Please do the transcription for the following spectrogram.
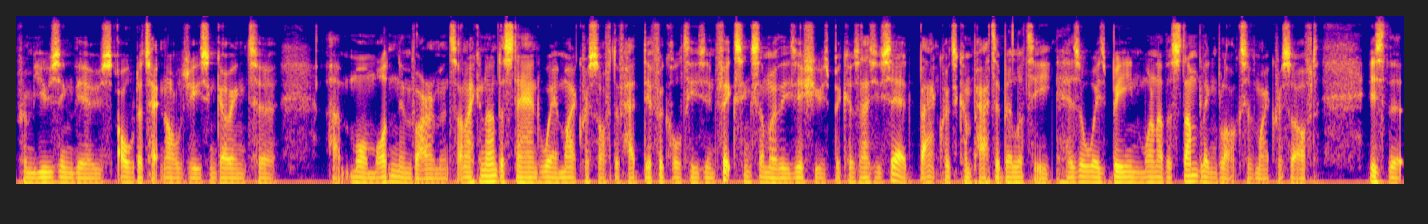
from using those older technologies and going to uh, more modern environments. And I can understand where Microsoft have had difficulties in fixing some of these issues because, as you said, backwards compatibility has always been one of the stumbling blocks of Microsoft. Is that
